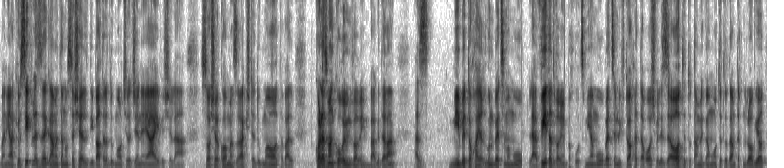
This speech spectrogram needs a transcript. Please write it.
ואני רק אוסיף לזה גם את הנושא של, דיברת על הדוגמאות של ה-Gen AI ושל ה-Social Commerce, זה רק שתי דוגמאות, אבל כל הזמן קורים דברים בהגדרה. אז מי בתוך הארגון בעצם אמור להביא את הדברים בחוץ? מי אמור בעצם לפתוח את הראש ולזהות את אותן מגמות, את אותן טכנולוגיות?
